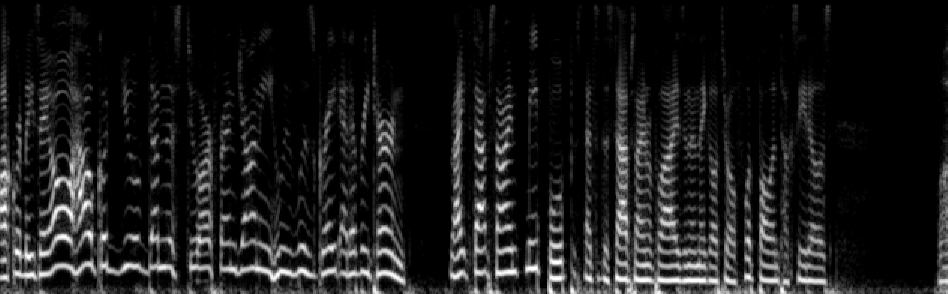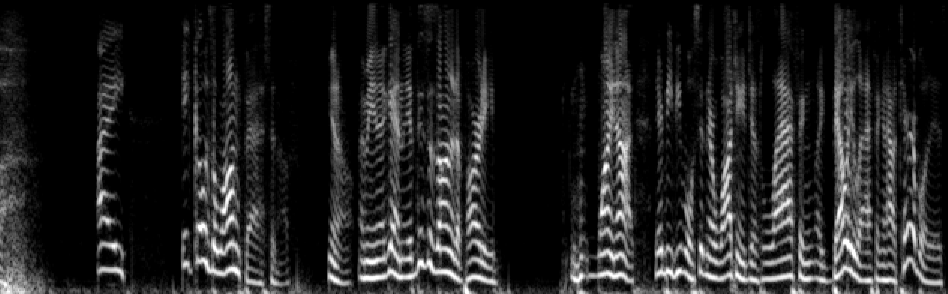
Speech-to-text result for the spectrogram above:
awkwardly say, "Oh, how could you have done this to our friend Johnny, who was great at every turn?" Right stop sign, meep boop. That's what the stop sign replies, and then they go throw a football in tuxedos. I it goes along fast enough. You know, I mean, again, if this is on at a party, why not? There'd be people sitting there watching it, just laughing, like belly laughing at how terrible it is,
